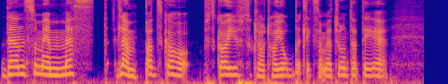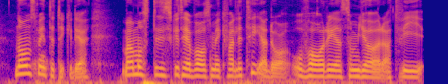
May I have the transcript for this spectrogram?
den som är mest lämpad ska, ha, ska ju såklart ha jobbet. Liksom. Jag tror inte att det är någon som inte tycker det. Man måste diskutera vad som är kvalitet då och vad det är som gör att vi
